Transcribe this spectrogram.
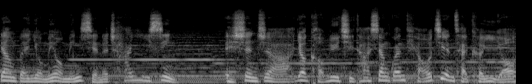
样本有没有明显的差异性，诶，甚至啊要考虑其他相关条件才可以哦。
